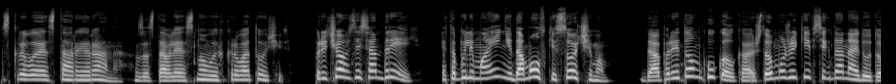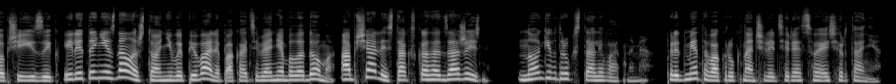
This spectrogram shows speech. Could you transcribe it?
вскрывая старые раны, заставляя снова их кровоточить. «Причем здесь Андрей? Это были мои недомолвки с отчимом. Да при том, куколка, что мужики всегда найдут общий язык. Или ты не знала, что они выпивали, пока тебя не было дома? Общались, так сказать, за жизнь. Ноги вдруг стали ватными. Предметы вокруг начали терять свои очертания.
